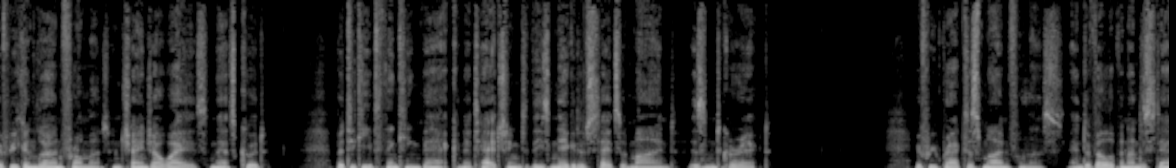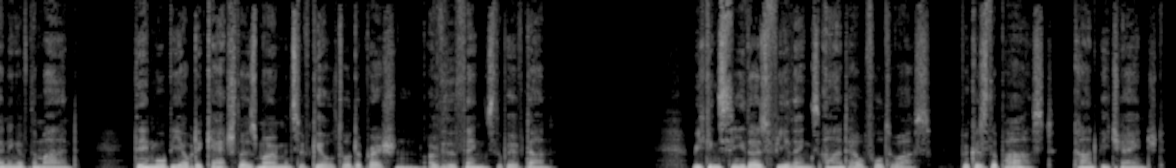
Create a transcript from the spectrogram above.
If we can learn from it and change our ways, then that's good. But to keep thinking back and attaching to these negative states of mind isn't correct. If we practice mindfulness and develop an understanding of the mind, then we'll be able to catch those moments of guilt or depression over the things that we've done. We can see those feelings aren't helpful to us because the past can't be changed.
